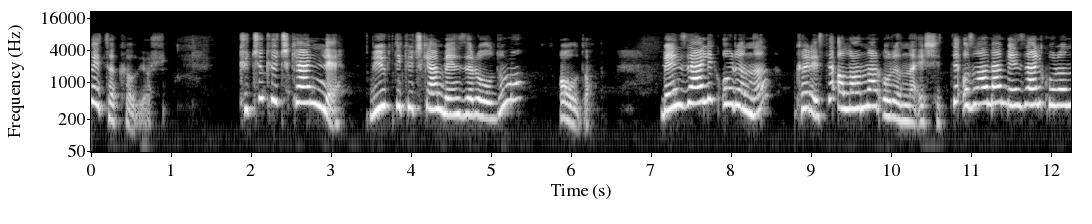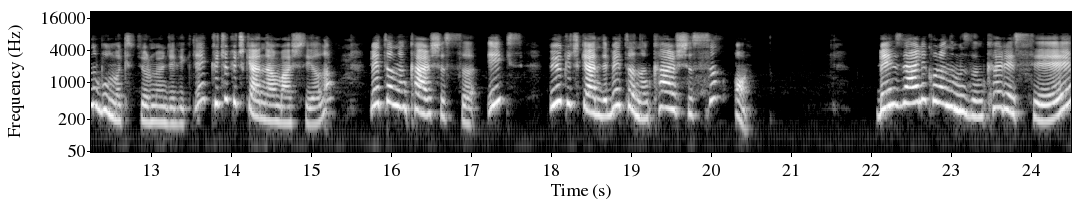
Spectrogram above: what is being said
beta kalıyor. Küçük üçgenle büyük dik üçgen benzer oldu mu? Oldu. Benzerlik oranı karesi alanlar oranına eşitti. O zaman ben benzerlik oranını bulmak istiyorum öncelikle. Küçük üçgenden başlayalım. Beta'nın karşısı x, büyük üçgende beta'nın karşısı 10. Benzerlik oranımızın karesi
